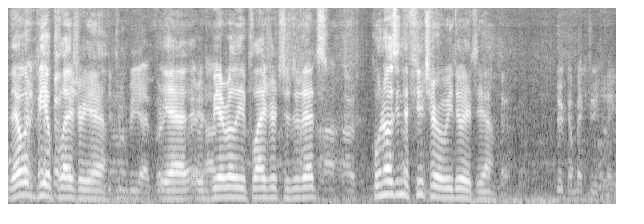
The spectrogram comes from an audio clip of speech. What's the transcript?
That would be a pleasure. Yeah, it would be a very, yeah, very it would be a really a pleasure to do that. Who knows in the future we do it? Yeah. You come back to Italy.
